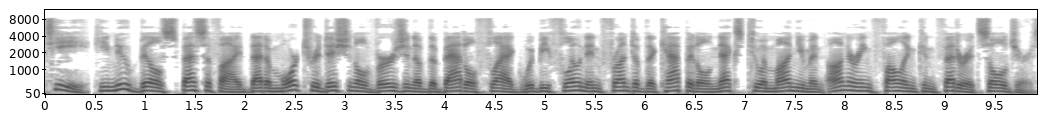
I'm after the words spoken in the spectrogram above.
T he knew bill specified that a more traditional version of the battle flag would be flown in front of the Capitol next to a monument honoring fallen Confederate soldiers.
